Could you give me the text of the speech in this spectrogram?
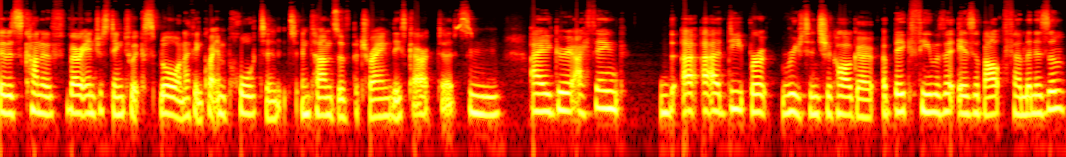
it was kind of very interesting to explore and I think quite important in terms of portraying these characters. Mm, I agree. I think a, a deep root in Chicago, a big theme of it is about feminism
